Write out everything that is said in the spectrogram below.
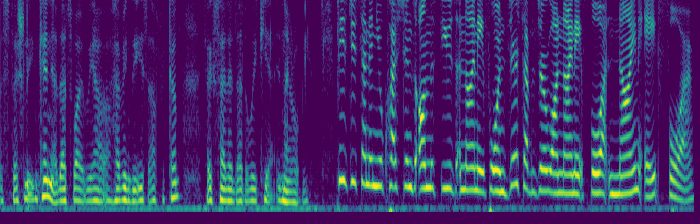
especially in Kenya. That's why we are having the East African Textile Leather Week here in Nairobi. Please do send in your questions on the Fuse 984 and 0701 984 984.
